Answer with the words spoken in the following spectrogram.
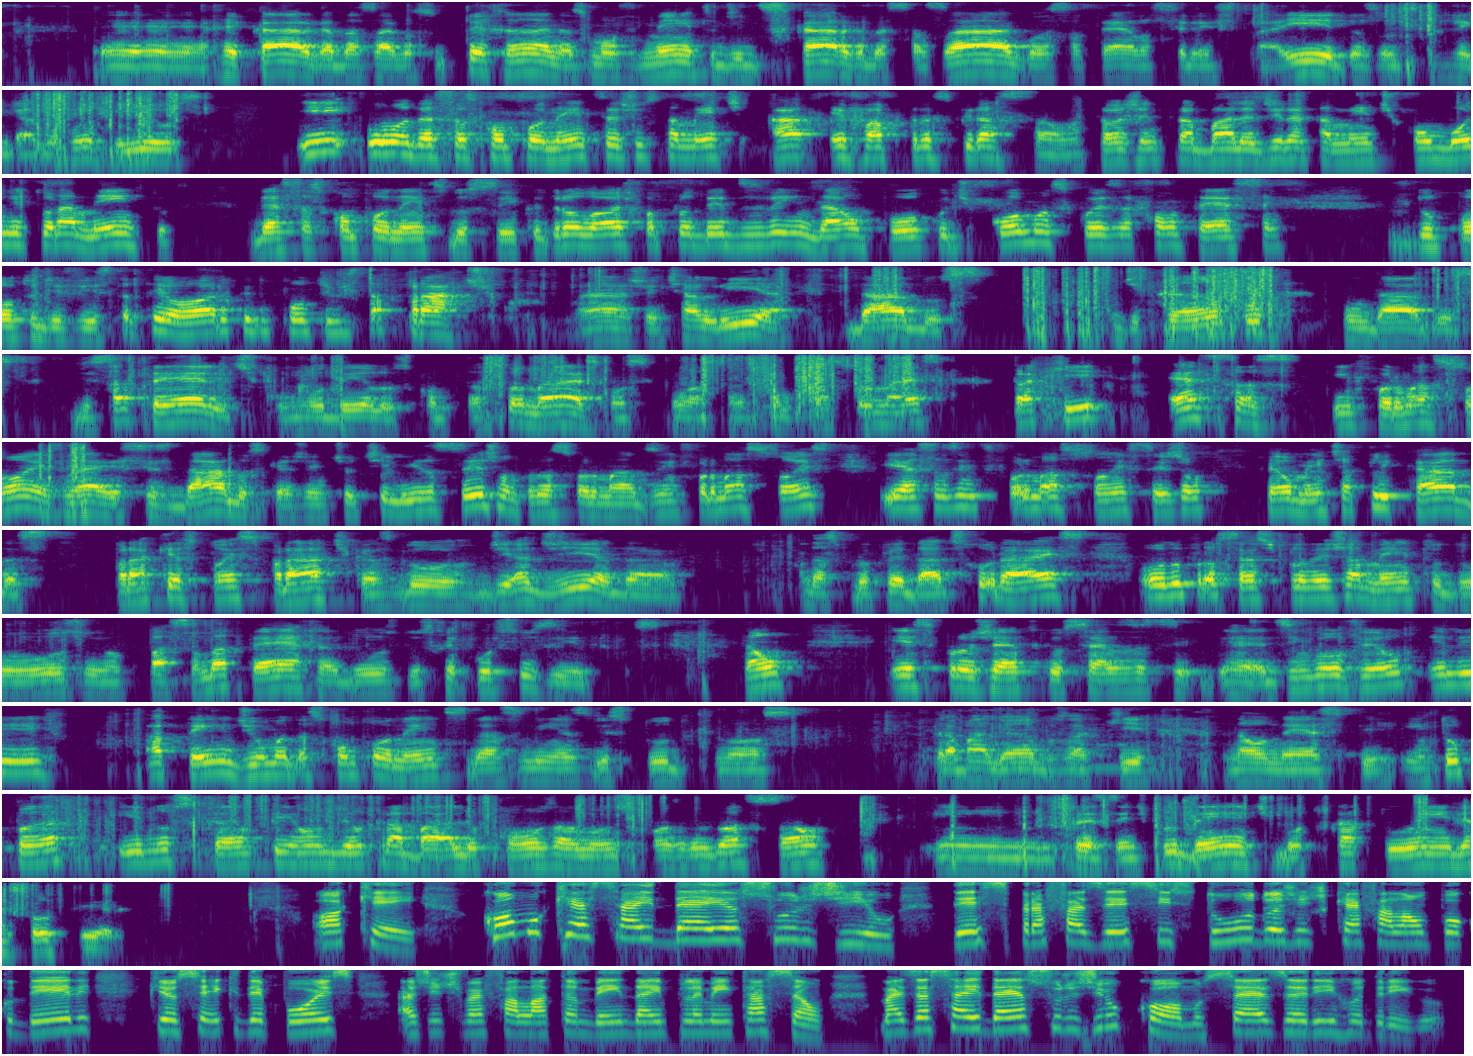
é, recarga das águas subterrâneas, movimento de descarga dessas águas até elas serem extraídas ou descarregadas em rios, e uma dessas componentes é justamente a evapotranspiração. Então, a gente trabalha diretamente com o monitoramento dessas componentes do ciclo hidrológico para poder desvendar um pouco de como as coisas acontecem do ponto de vista teórico e do ponto de vista prático. Né? A gente alia dados de campo com dados de satélite, com modelos computacionais, com simulações computacionais, para que essas informações, né, esses dados que a gente utiliza, sejam transformados em informações e essas informações sejam realmente aplicadas para questões práticas do dia a dia da, das propriedades rurais ou no processo de planejamento do uso e ocupação da terra, do uso dos recursos hídricos. Então, esse projeto que o César é, desenvolveu, ele atende uma das componentes das linhas de estudo que nós trabalhamos aqui na Unesp em Tupã e nos campi onde eu trabalho com os alunos de pós-graduação em Presidente Prudente, Botucatu e Ilha Solteira. Ok. Como que essa ideia surgiu desse para fazer esse estudo? A gente quer falar um pouco dele, que eu sei que depois a gente vai falar também da implementação. Mas essa ideia surgiu como, César e Rodrigo?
